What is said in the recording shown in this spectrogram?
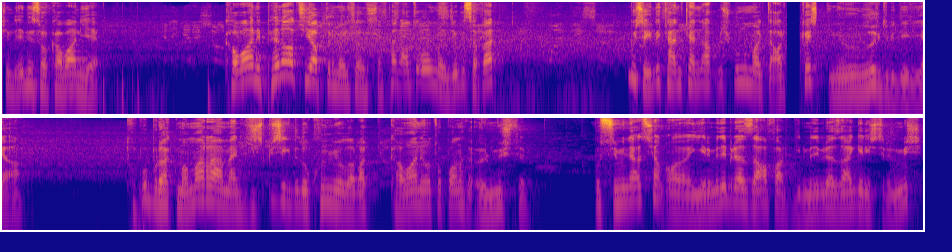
Şimdi Edinson Cavani'ye. Cavani penaltı yaptırmaya çalıştı. Penaltı olmayınca bu sefer bu şekilde kendi kendine atmış bulunmakta. Arkadaş inanılır gibi değil ya. Topu bırakmama rağmen hiçbir şekilde dokunmuyorlar. Bak Cavani o topu alana ölmüştür. Bu simülasyon o, 20'de biraz daha farklı. 20'de biraz daha geliştirilmiş.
